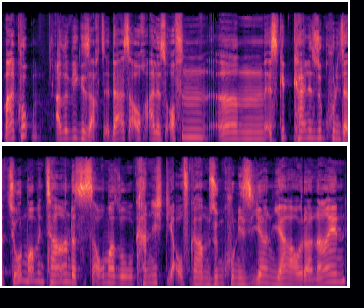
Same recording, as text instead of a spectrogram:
Mal gucken. Also wie gesagt, da ist auch alles offen. Ähm, es gibt keine Synchronisation momentan. Das ist auch immer so, kann ich die Aufgaben synchronisieren, ja oder nein?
